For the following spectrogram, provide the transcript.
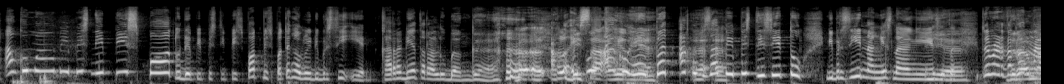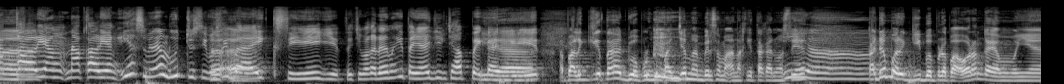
aku mau pipis di pispot udah pipis di pispot pispotnya nggak boleh dibersihin. Karena dia terlalu bangga. Aku Kalau, "Ibu, bisa aku akhirnya." hebat. Aku bisa pipis di situ. Dibersihin nangis nangis Iya. gitu itu berarti kan nakal yang nakal yang iya sebenarnya lucu sih. Maksudnya Heeh. baik sih gitu. Cuma kadang-kadang kita aja yang capek kan Iya, apalagi kita 24 jam hampir sama anak kita kan maksudnya. Iya. Kadang bagi beberapa orang kayak mamanya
